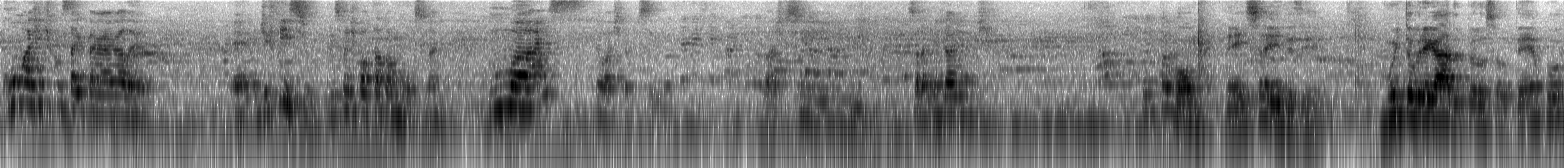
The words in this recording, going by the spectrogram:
como a gente consegue pegar a galera. É difícil, principalmente faltar do almoço, né? Mas, eu acho que é possível. Eu acho que se só depende da gente. Então tá bom, é isso aí, Desir. Muito obrigado pelo seu tempo,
